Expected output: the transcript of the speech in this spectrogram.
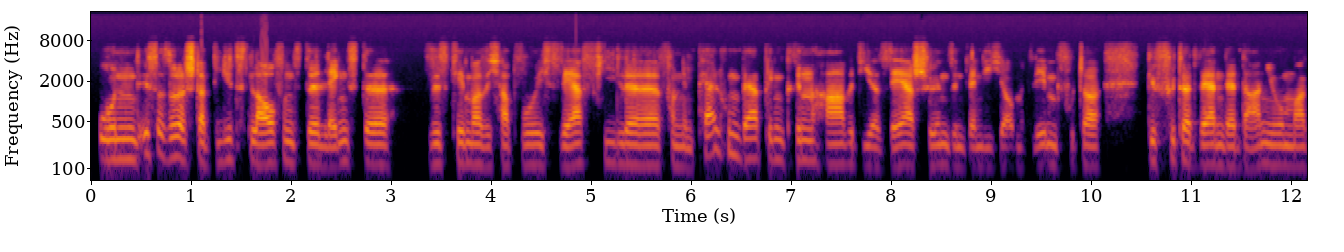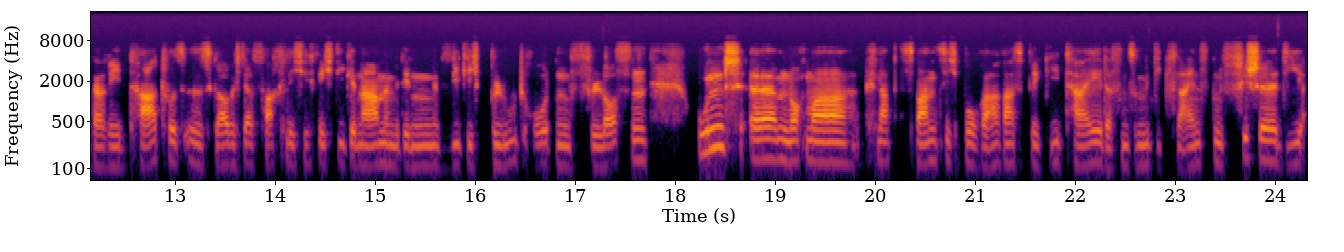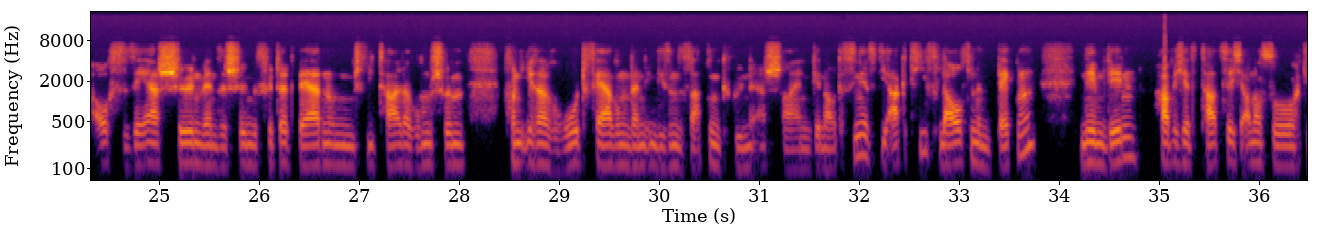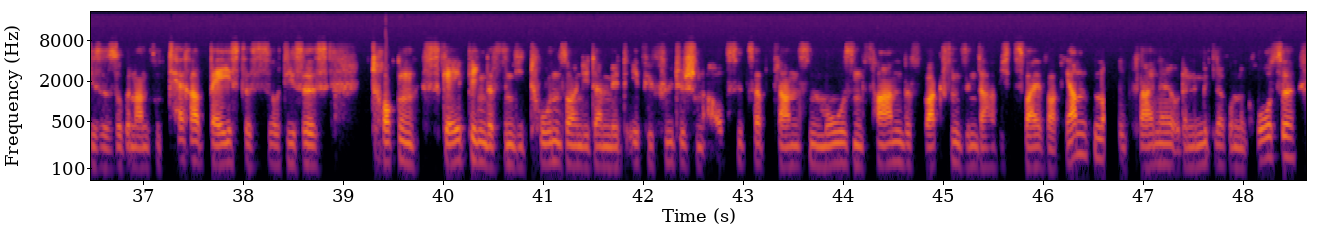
und ist also das stabilst laufendste, längste System, was ich habe, wo ich sehr viele von den Perlhuhnbärblingen drin habe, die ja sehr schön sind, wenn die hier auch mit Lebenfutter gefüttert werden. Der Danio margaritatus ist glaube ich, der fachlich richtige Name mit den wirklich blutroten Flossen. Und ähm, nochmal knapp 20 Boraras brigitae. Das sind somit die kleinsten Fische, die auch sehr schön, wenn sie schön gefüttert werden und vital da rumschwimmen, von ihrer Rotfärbung dann in diesem satten Grün erscheinen. Genau, das sind jetzt die aktiv laufenden Becken. Neben denen habe ich jetzt tatsächlich auch noch so diese sogenannten Terra Base, das ist so dieses Trockenscaping, das sind die Tonsäulen, die dann mit epiphytischen Aufsitzerpflanzen, Moosen, Fahnen bewachsen sind. Da habe ich zwei Varianten, eine kleine oder eine mittlere und eine große.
